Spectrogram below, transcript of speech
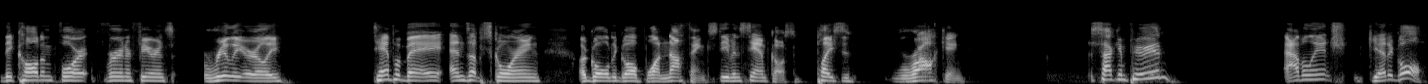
They called him for for interference really early. Tampa Bay ends up scoring a goal to go up one nothing. Steven Stamkos, place is rocking. Second period, Avalanche get a goal.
